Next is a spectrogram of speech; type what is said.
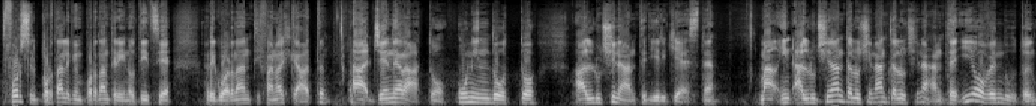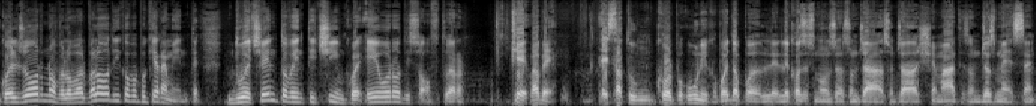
forse il portale più importante di notizie riguardanti Final Cut, ha generato un indotto allucinante di richieste ma in, allucinante, allucinante, allucinante. Io ho venduto in quel giorno, ve lo, ve lo dico proprio chiaramente, 225 euro di software che vabbè è stato un colpo unico, poi dopo le, le cose sono, sono, già, sono, già, scemate, sono già smesse.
